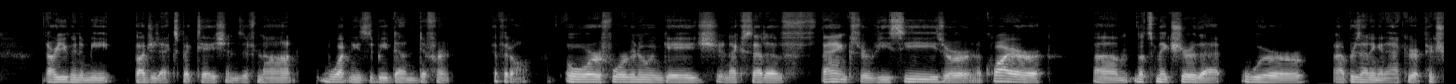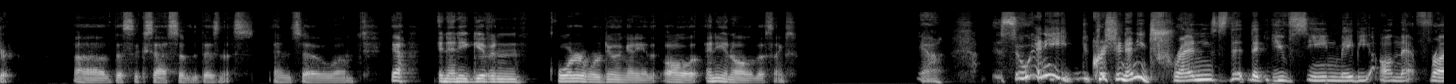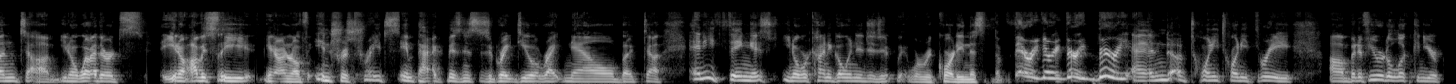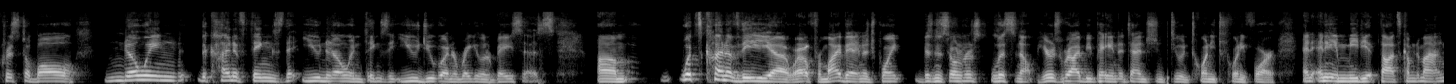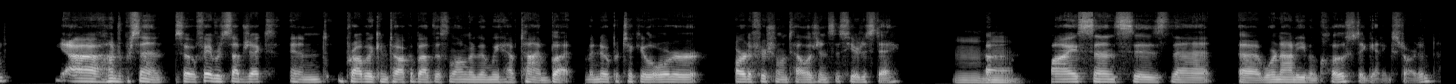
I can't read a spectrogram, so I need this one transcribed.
Are you going to meet budget expectations? If not, what needs to be done different if at all. Or if we're going to engage a next set of banks or VCs or an acquirer, um, let's make sure that we're uh, presenting an accurate picture of the success of the business. And so, um, yeah, in any given quarter, we're doing any of the, all any and all of those things. Yeah. So, any Kristian, any trends that that you've seen maybe on that front? Um, you know, whether it's you know, obviously, you know, I don't know if interest rates impact businesses a great deal right now, but uh, anything is, you know, we're kind of going into we're recording this at the very, very, very, very end of 2023. Um, but if you were to look into your crystal ball, knowing the kind of things that you know and things that you do on a regular basis, um, what's kind of the uh, well from my vantage point business owners listen up. Here's what i'd be paying attention to in 2024 and any immediate thoughts come to mind? Yeah 100% so favorite subject and probably can talk about this longer than we have time but in no particular order artificial intelligence is here to stay. Mm-hmm. uh, my sense is that uh, we're not even close to getting started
